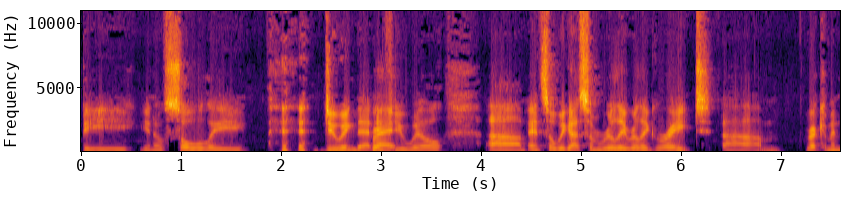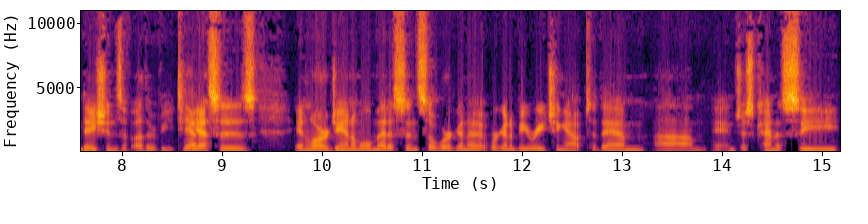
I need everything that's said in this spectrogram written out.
be you know solely doing that Right. if you will. Um, and so we got some really really great um, recommendations of other vts's in large animal medicine. So we're gonna we're gonna be reaching out to them um, and just kind of see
